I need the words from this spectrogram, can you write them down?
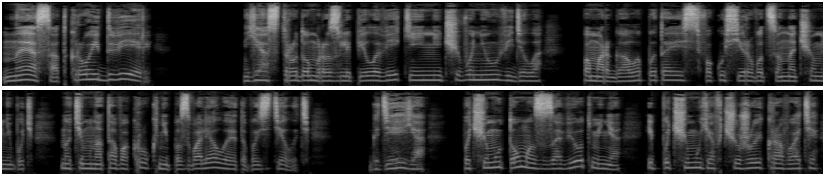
«Несс, открой дверь!» Я с трудом разлепила веки и ничего не увидела. Поморгала, пытаясь сфокусироваться на чем нибудь но темнота вокруг не позволяла этого сделать. «Где я? Почему Томас зовет меня? И почему я в чужой кровати?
